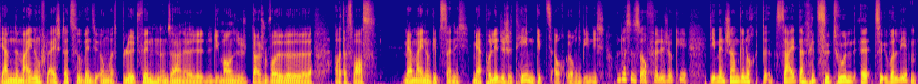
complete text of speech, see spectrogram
Die haben eine Meinung vielleicht dazu, wenn sie irgendwas blöd finden und sagen, äh, die machen sich Taschen voll. Aber das war's. Mehr Meinung gibt es da nicht. Mehr politische Themen gibt es auch irgendwie nicht. Und das ist auch völlig okay. Die Menschen haben genug Zeit damit zu tun, äh, zu überleben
